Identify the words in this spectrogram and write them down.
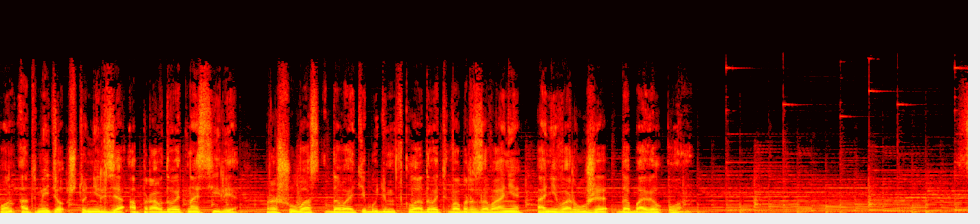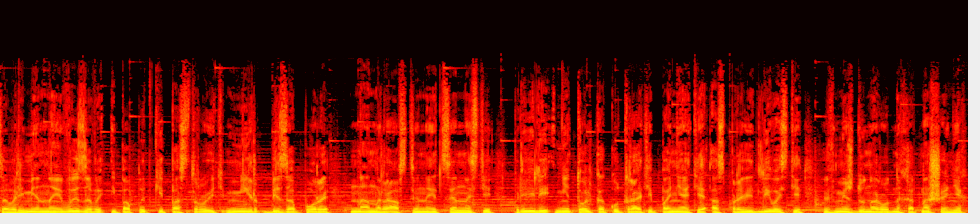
Он отметил, что нельзя оправдывать насилие. «Прошу вас, давайте будем вкладывать в образование, а не в оружие», добавил он. Современные вызовы и попытки построить мир без опоры на нравственные ценности привели не только к утрате понятия о справедливости в международных отношениях,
